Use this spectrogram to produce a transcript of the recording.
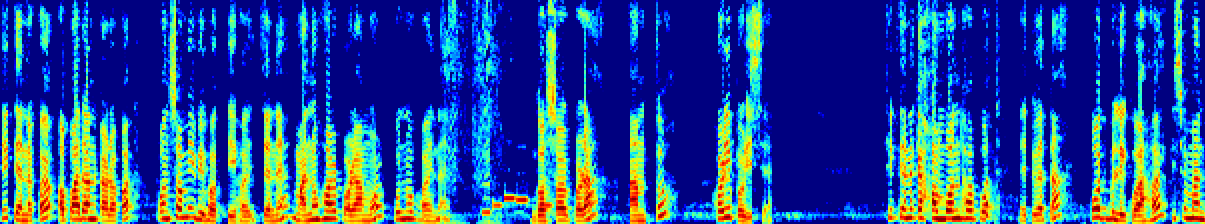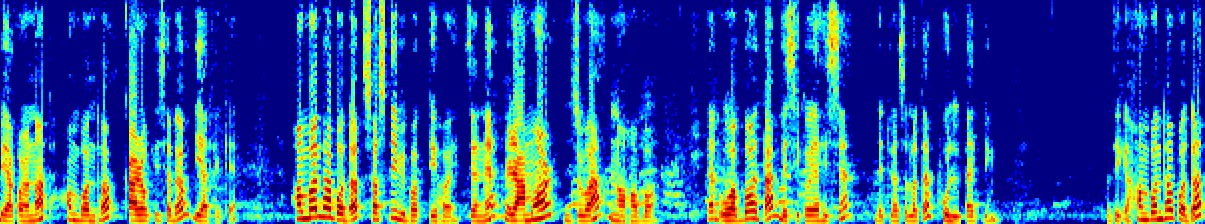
ঠিক তেনেকৈ অপাদান কাৰকত পঞ্চমী বিভক্তি হয় যেনে মানুহৰ পৰা মোৰ কোনো ভয় নাই। গছৰ পৰা আমটো সৰি পৰিছে। ঠিক তেনেকৈ সম্বন্ধ পদ এইটো এটা পদ বুলি কোৱা হয় কিছুমান ব্যাকৰণত সম্বন্ধ কাৰক হিচাপেও দিয়া থাকে। সম্বন্ধ পদত ষষ্ঠী বিভক্তি হয় যেনে ৰামৰ যোৱা নহ'ব। ইয়াত ৱব এটা বেছিকৈ আহিছে যিটো আচলতে ফুল টাইপিং। গতিকে সম্বন্ধ পদত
